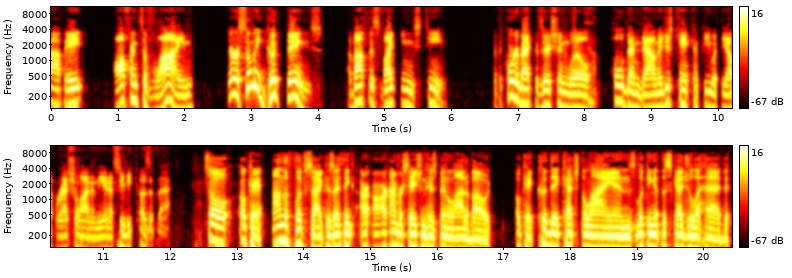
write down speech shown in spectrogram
top 8 offensive line there are so many good things about this Vikings team, but the quarterback position will Yeah. hold them down. They just can't compete with the upper echelon in the NFC because of that. So, okay, on the flip side, because I think our, our conversation has been a lot about, okay, could they catch the Lions, looking at the schedule ahead.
